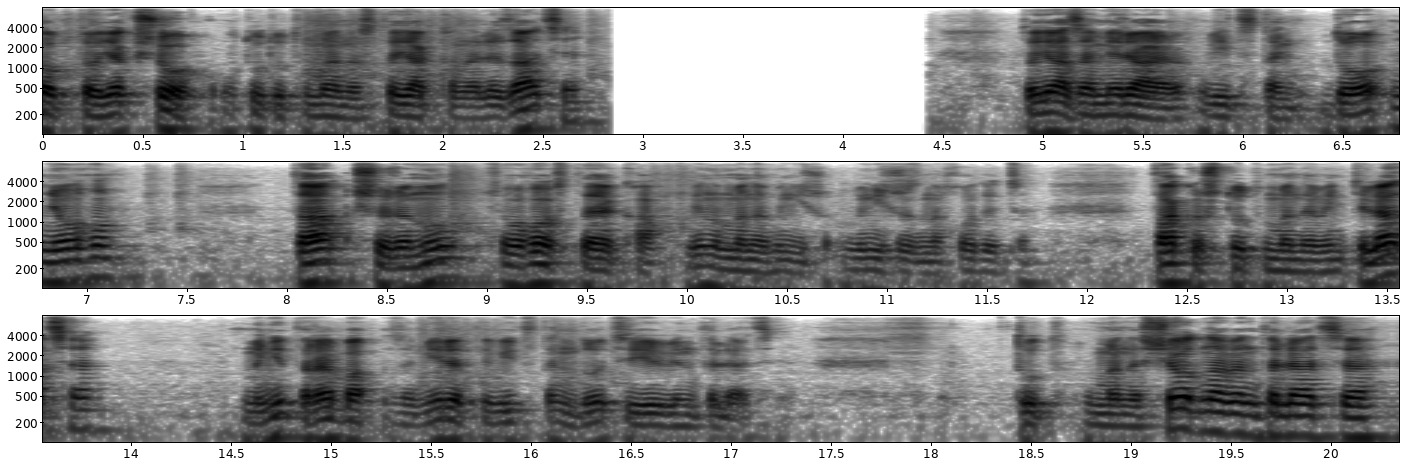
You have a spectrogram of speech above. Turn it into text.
Тобто, якщо отут от у мене стояк каналізації, то я заміряю відстань до нього та ширину цього стояка. Він у мене в в ніші знаходиться. Також тут у мене вентиляція. Мені треба заміряти відстань до цієї вентиляції. Тут у мене ще одна вентиляція.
